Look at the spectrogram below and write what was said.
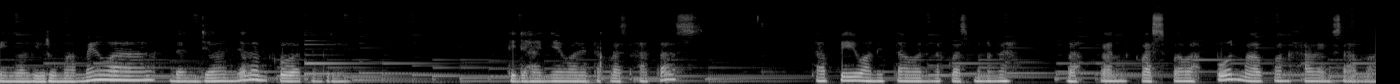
Tinggal di rumah mewah dan jalan-jalan ke luar negeri. Tidak hanya wanita kelas atas, tapi wanita-wanita kelas menengah, bahkan kelas bawah pun melakukan hal yang sama.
